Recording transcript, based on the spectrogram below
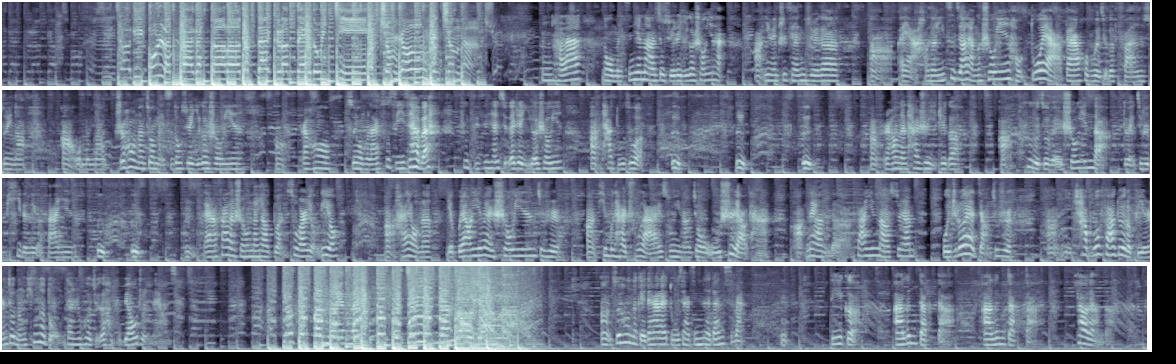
嗯，好啦，那我们今天呢就学这一个收音啦，啊，因为之前觉得啊，哎呀，好像一次讲两个收音好多呀，大家会不会觉得烦？所以呢，啊，我们呢之后呢就每次都学一个收音，嗯，然后，所以我们来复习一下吧，复习今天学的这一个收音，啊，它读作呃呃呃，啊，然后呢，它是以这个啊 p 作为收音的，对，就是 p 的那个发音，呃呃。嗯，大家发的时候呢要短促而有力哦，啊，还有呢，也不要因为收音就是啊听不太出来，所以呢就无视掉它啊那样的发音呢，虽然我一直都在讲，就是啊你差不多发对了，别人就能听得懂，但是会觉得很不标准那样子。嗯，最后呢，给大家来读一下今天的单词吧。嗯，第一个，alinda，alinda，漂亮的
